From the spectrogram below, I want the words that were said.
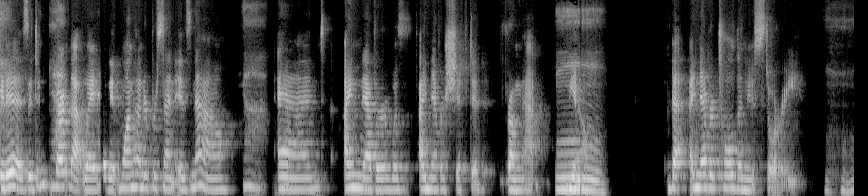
it is. It didn't yeah. start that way, but it 100% is now. Yeah. And I never was, I never shifted from that, mm. you know, mm. that I never told a new story. Mm-hmm.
